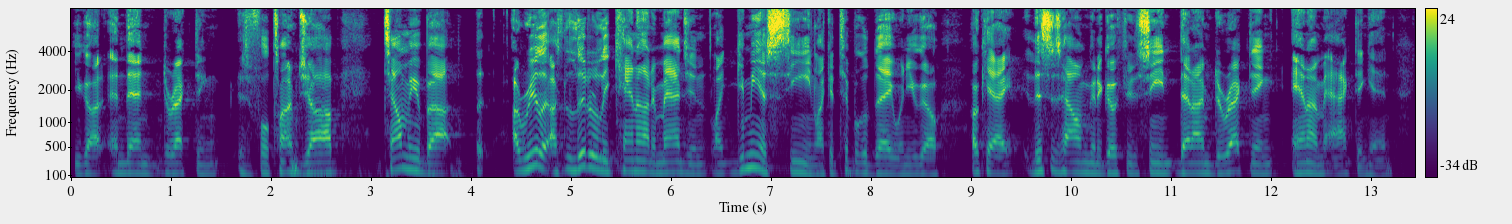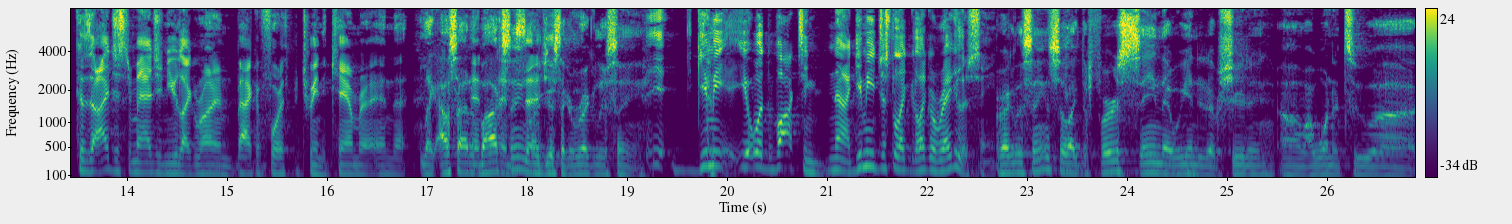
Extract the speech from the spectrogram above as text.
You got, and then directing is a full time job. Tell me about. I really, I literally cannot imagine. Like, give me a scene, like a typical day when you go, okay, this is how I'm going to go through the scene that I'm directing and I'm acting in. Because I just imagine you like running back and forth between the camera and the Like outside of And- and boxing, or just like a regular scene. Give me yeah, well, the boxing. Nah, give me just like like a regular scene. regular scene. So like the first scene that we ended up shooting, um, I wanted to uh,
